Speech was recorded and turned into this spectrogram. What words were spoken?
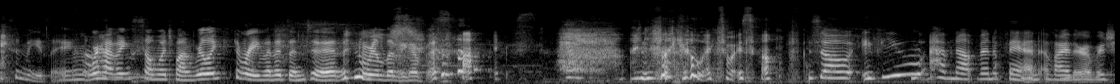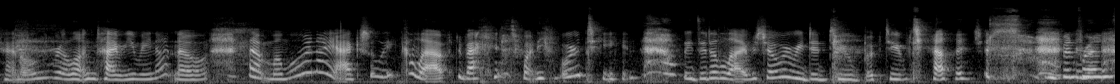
It's amazing. We're having so much fun. We're like three minutes into it and we're living our best lives. I need to like collect myself. So if you have not been a fan of either of our channels for a long time, you may not know that Momo and I actually collabed back in 2014. We did a live show where we did two booktube challenges. We've been friends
